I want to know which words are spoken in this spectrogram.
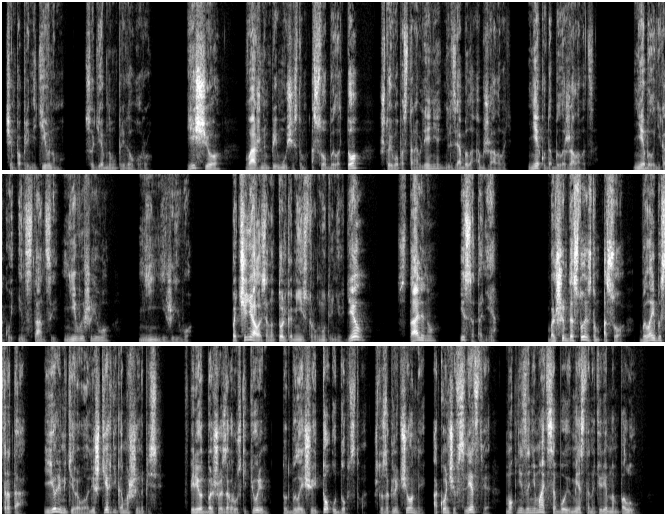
чем по примитивному судебному приговору. Еще важным преимуществом ОСО было то, что его постановление нельзя было обжаловать. Некуда было жаловаться не было никакой инстанции ни выше его, ни ниже его. Подчинялось оно только министру внутренних дел, Сталину и сатане. Большим достоинством ОСО была и быстрота. Ее лимитировала лишь техника машинописи. В период большой загрузки тюрем тут было еще и то удобство, что заключенный, окончив следствие, мог не занимать собой место на тюремном полу,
